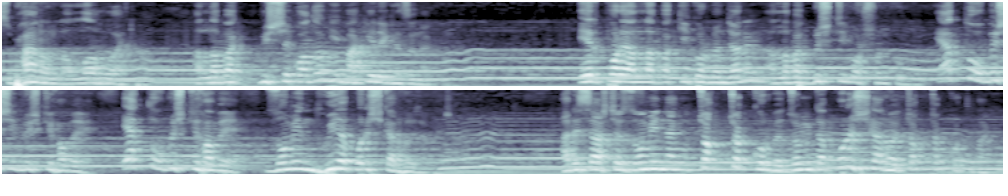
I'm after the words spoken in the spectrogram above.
সুবহান আল্লাহ আল্লাহ আকবার বিশ্বে কত কি বাকি রেখেছেন এখন? এরপরে আল্লাহ পাক কি করবেন জানেন? আল্লাহ পাক বৃষ্টি বর্ষণ করবেন। এত বেশি বৃষ্টি হবে, এত বৃষ্টি হবে, জমিন ধুয়ে পরিষ্কার হয়ে যাবে। হাদিসে আসছে, জমিন চকচক করবে, জমিটা পরিষ্কার হয়ে চকচক করতে থাকবে।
